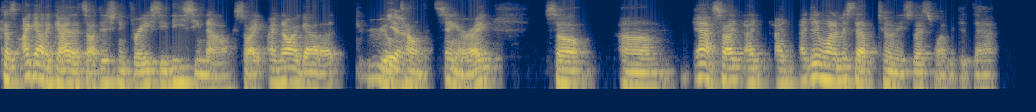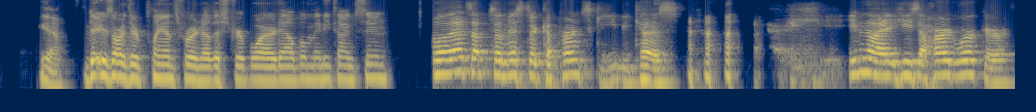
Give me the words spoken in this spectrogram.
because I got a guy that's auditioning for ACDC now. So I, I know I got a real yeah. talented singer, right? So um, yeah, so I, I I didn't want to miss the opportunity, so that's why we did that. Yeah, is are there plans for another Strip Wired album anytime soon? Well, that's up to Mr. Kapernsky because even though I, he's a hard worker,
